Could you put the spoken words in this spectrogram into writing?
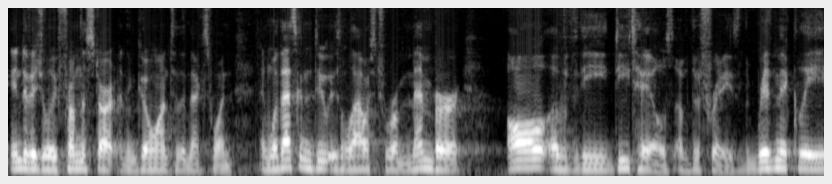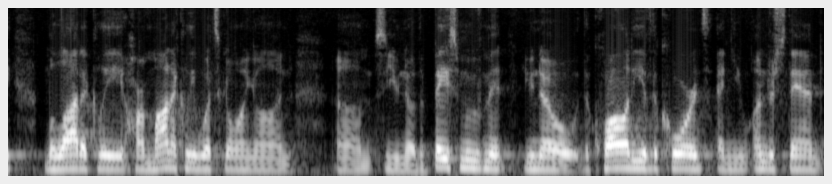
individually from the start and then go on to the next one. And what that's going to do is allow us to remember all of the details of the phrase, the rhythmically, melodically, harmonically, what's going on. Um, so you know the bass movement, you know the quality of the chords, and you understand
